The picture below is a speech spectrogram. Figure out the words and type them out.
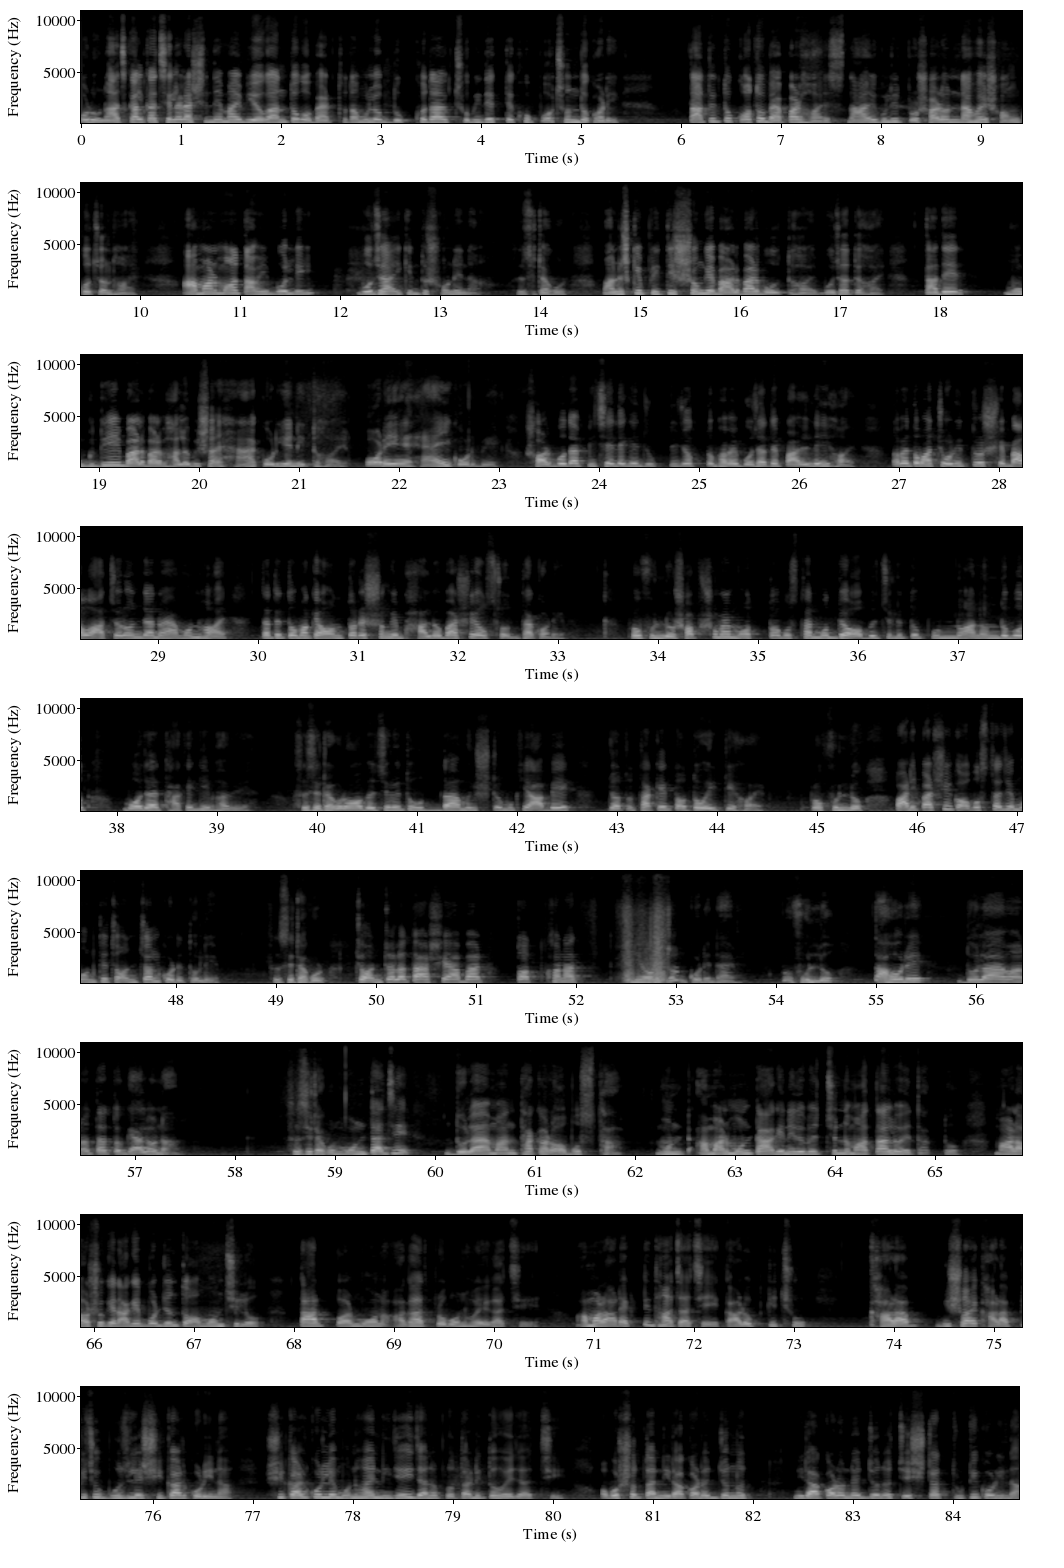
অরুণ আজকালকার ছেলেরা সিনেমায় বিয়োগান্তক ও ব্যর্থতামূলক দুঃখদায়ক ছবি দেখতে খুব পছন্দ করে। তাতে তো কত ব্যাপার হয়, স্নায়ুগুলির প্রসারণ না হয়ে সংকোচন হয়। আমার মত আমি বলি বোঝাই কিন্তু শোনে না, শশী ঠাকুর। মানুষকে প্রীতির সঙ্গে বারবার বলতে হয়, বোঝাতে হয়। তাদের মুখ দিয়েই বারবার ভালো বিষয় হ্যাঁ করিয়ে নিতে হয়, পরে হ্যাঁই করবে। সর্বদা পিছে লেগে যুক্তিযুক্তভাবে বোঝাতে পারলেই হয়। তবে তোমার চরিত্র সেবা ও আচরণ যেন এমন হয় যাতে তোমাকে অন্তরের সঙ্গে ভালোবাসে ও শ্রদ্ধা করে। প্রফুল্ল, সবসময় মত্ত অবস্থার মধ্যে অবিচলিত পূর্ণ আনন্দবোধ বজায় থাকে কীভাবে? শেষে ঠাকুর, অবিচলিত উদ্দাম, ইষ্টমুখী আবেগ যত থাকে তত ওইটি হয়। প্রফুল্ল, পারিপার্শ্বিক অবস্থা যে মনকে চঞ্চল করে তোলে। শেষে ঠাকুর, চঞ্চলতা আসে আবার তৎক্ষণাৎ নিয়ন্ত্রণ করে নেয়। প্রফুল্ল, তাহলে দোলায়মানতা তো গেল না। শশী ঠাকুর, মনটা যে দোলায়মান থাকার অবস্থা, মন, আমার মনটা আগে নিরবিচ্ছিন্ন মাতাল হয়ে থাকতো। মার অসুখের আগে পর্যন্ত অমন ছিল, তারপর মন আঘাত প্রবণ হয়ে গেছে। আমার আরেকটি ধাঁচ আছে কারও কিছু খারাপ বিষয়, খারাপ কিছু বুঝলে স্বীকার করি না। স্বীকার করলে মনে হয় নিজেই যেন প্রতারিত হয়ে যাচ্ছি। অবশ্য তার নিরাকরণের জন্য নিরাকরণের জন্য চেষ্টা ত্রুটি করি না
